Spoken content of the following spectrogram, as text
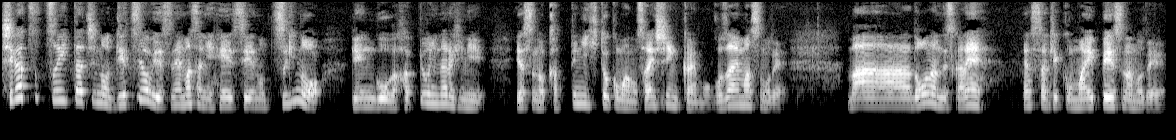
4月1日の月曜日ですねまさに平成の次の元号が発表になる日に安の勝手に一コマの最新回もございますのでまあどうなんですかね。安さん結構マイペースなので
